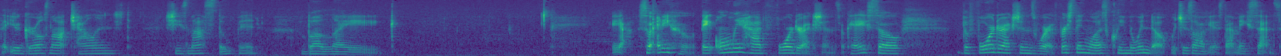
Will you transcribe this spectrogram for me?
that your girl's not challenged she's not stupid but like yeah so anywho they only had four directions okay? So the four directions were first thing was clean the window which is obvious that makes sense.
